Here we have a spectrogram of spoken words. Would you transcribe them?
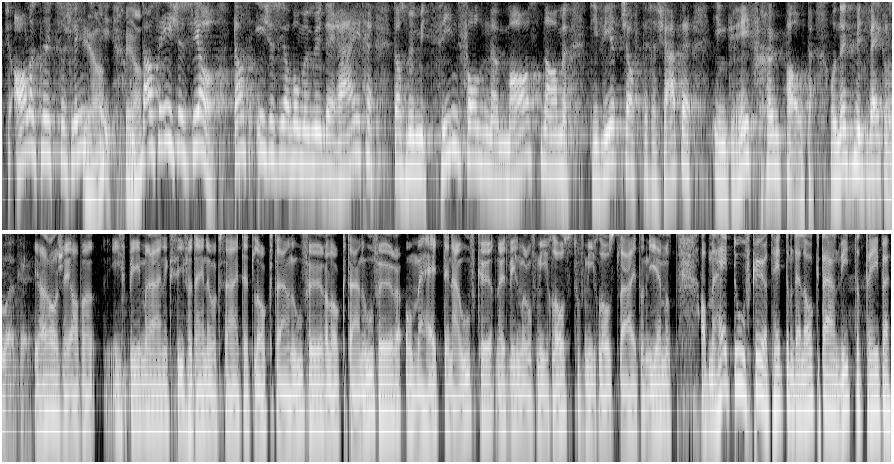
Das ist alles nicht so schlimm ja, gewesen. Und ja. das ist es ja. Das ist es ja, was wir erreichen müssen, dass wir mit sinnvollen Massnahmen die wirtschaftlichen Schäden in den Griff können behalten und nicht mit wegschauen. Ja, Roger, aber ich bin immer einer von denen, der gesagt hat, Lockdown aufhören, Lockdown aufhören. Und man hat dann auch aufgehört, nicht weil man auf mich lost, auf mich lost leider niemand. Aber man hat aufgehört, hätte man den Lockdown weitergetrieben,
